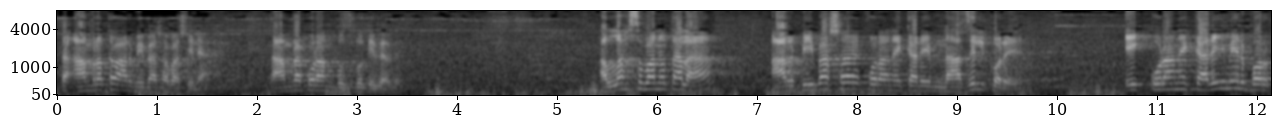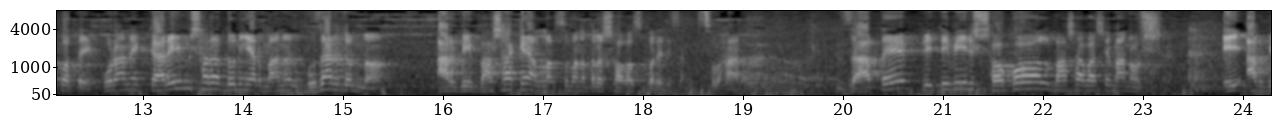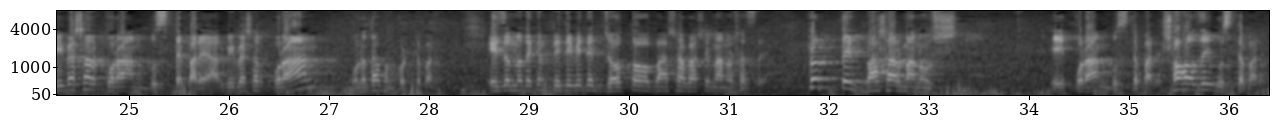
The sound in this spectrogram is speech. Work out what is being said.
তা আমরা তো আরবি ভাষাভাষী না। তা আমরা কোরআন বুঝব কীভাবে? আল্লাহ সুবান আরবি ভাষায় কোরআনে কারিম নাজিল করে। এই কোরআনে কারিমের বরকতে, কোরআনে কারিম সারা দুনিয়ার মানুষ বোঝার জন্য আরবি ভাষাকে আল্লাহ সুবান সহজ করে দিচ্ছেন সুহান যাতে পৃথিবীর সকল ভাষাভাষী মানুষ এই আরবি ভাষার কোরআন বুঝতে পারে, আরবি ভাষার কোরআন অনুধাবন করতে পারে। এই জন্য দেখেন পৃথিবীতে যত ভাষাভাষী মানুষ আছে, প্রত্যেক ভাষার মানুষ এই কোরআন বুঝতে পারে, সহজেই বুঝতে পারে।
